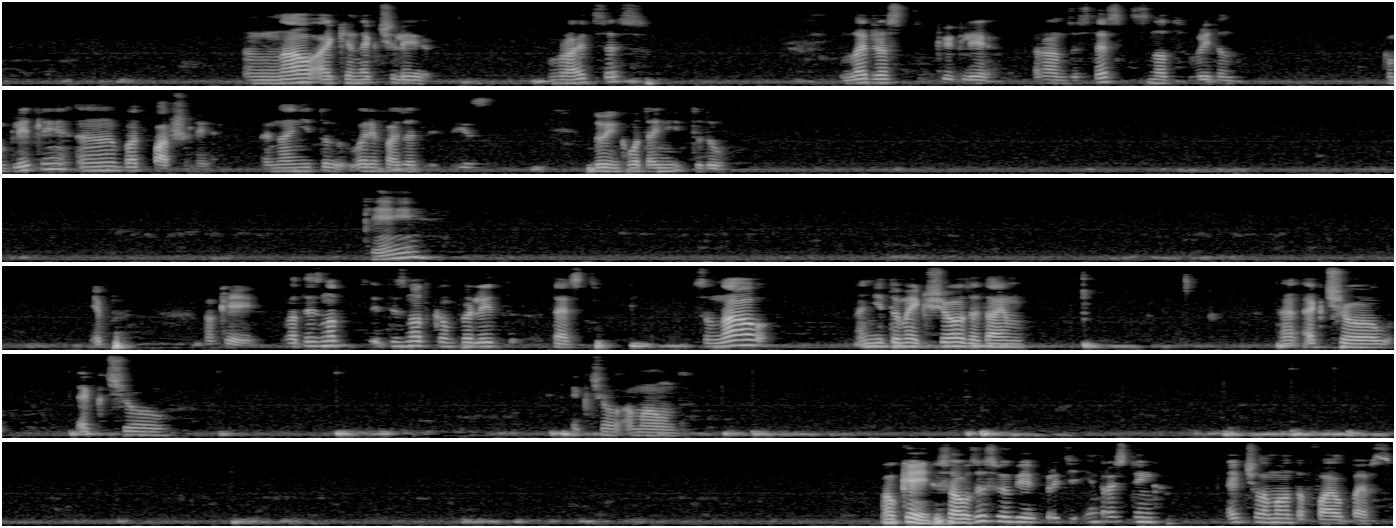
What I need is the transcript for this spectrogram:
and now I can actually write this. Let's just quickly run this test. It's not written completely uh, but partially. And I need to verify that it is doing what I need to do. Okay. Okay, but is not it is not complete test. So now I need to make sure that I'm an actual actual actual amount Okay, so this will be pretty interesting actual amount of file paths.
